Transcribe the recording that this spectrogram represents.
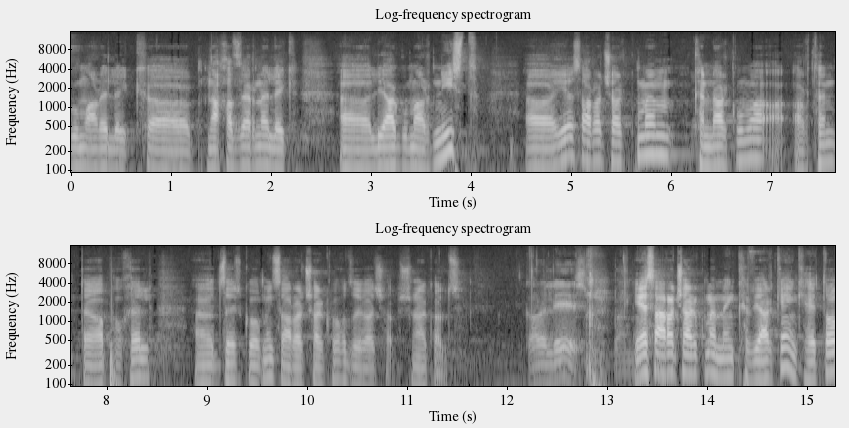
գումարել եք նախաձեռնել եք լիագումար նիստ, ես առաջարկում եմ քննարկումը արդեն տեղափոխել ձեր կողմից առաջարկվող ձևաչափ։ Շնորհակալություն։ Կարելի է բան։ Ես առաջարկում եմ մենք քվեարկենք, հետո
